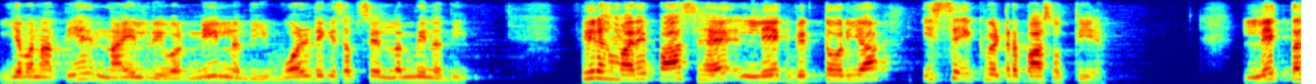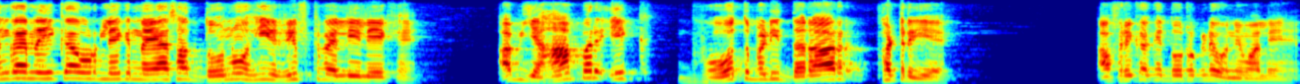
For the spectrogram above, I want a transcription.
ये बनाती है नाइल रिवर नील नदी वर्ल्ड की सबसे लंबी नदी। फिर हमारे पास है लेक विक्टोरिया इससे इक्वेटर पास होती है। लेक तंगानइका और लेक नयासा दोनों ही रिफ्ट वैली लेक हैं। अब यहाँ पर एक बहुत बड़ी दरार फट रही है। अफ्रीका के दो टुकड़े होने वाले हैं,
